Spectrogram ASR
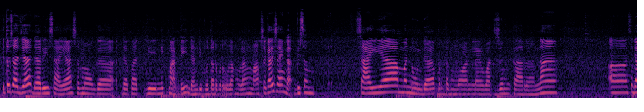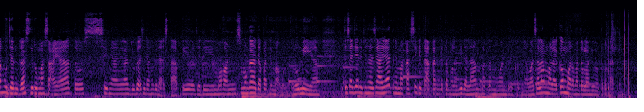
Itu saja dari saya. Semoga dapat dinikmati dan diputar berulang-ulang. Maaf sekali saya nggak bisa saya menunda pertemuan lewat Zoom karena uh, sedang hujan deras di rumah saya terus sinyalnya juga sedang tidak stabil. Jadi mohon semoga dapat dimaklumi ya. Itu saja dari saya. Terima kasih. Kita akan ketemu lagi dalam pertemuan berikutnya. Wassalamualaikum warahmatullahi wabarakatuh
